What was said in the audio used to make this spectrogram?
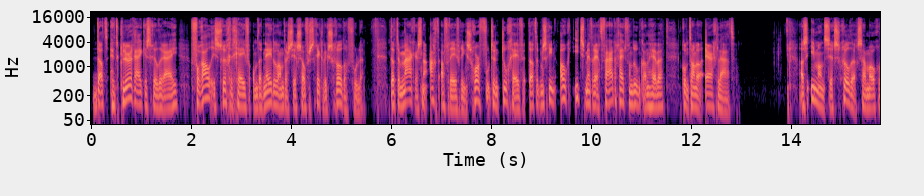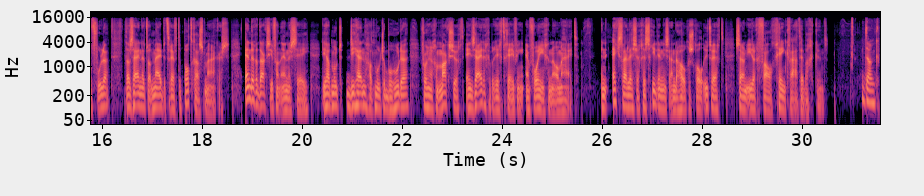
dat het kleurrijke schilderij vooral is teruggegeven omdat Nederlanders zich zo verschrikkelijk schuldig voelen. Dat de makers na acht afleveringen schorvoetend toegeven dat het misschien ook iets met rechtvaardigheid van doen kan hebben, komt dan wel erg laat. Als iemand zich schuldig zou mogen voelen, dan zijn het wat mij betreft de podcastmakers. En de redactie van NRC, die, had die hen had moeten behoeden voor hun gemakzucht, eenzijdige berichtgeving en vooringenomenheid. Een extra lesje geschiedenis aan de Hogeschool Utrecht zou in ieder geval geen kwaad hebben gekund. Dank.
